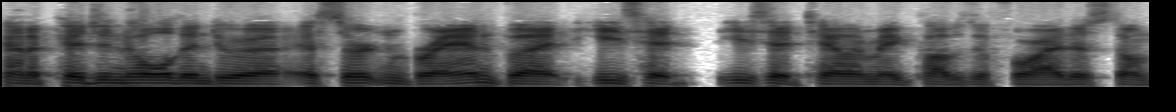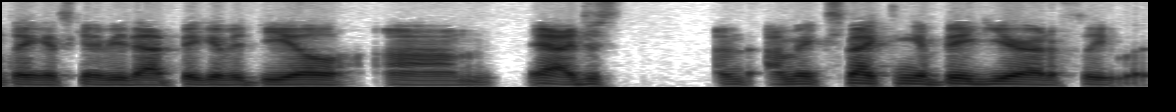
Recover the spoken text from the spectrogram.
kind of pigeonholed into a, a, certain brand. But he's hit he's hit TaylorMade clubs before. I just don't think it's going to be that big of a deal. Um, yeah, I just I'm, I'm, expecting a big year out of Fleetwood.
